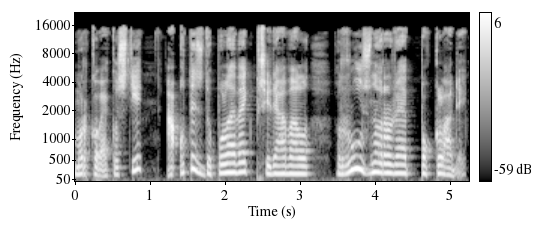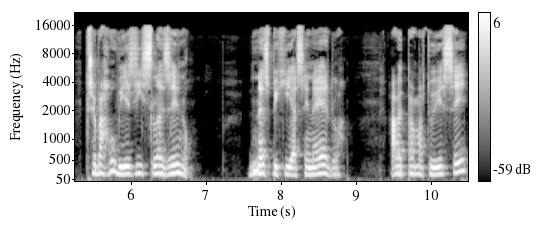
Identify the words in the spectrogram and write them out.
morkové kosti a otec do polévek přidával různorodé poklady, třeba hovězí slezinu. Dnes bych ji asi nejedla ale pamatuji si,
